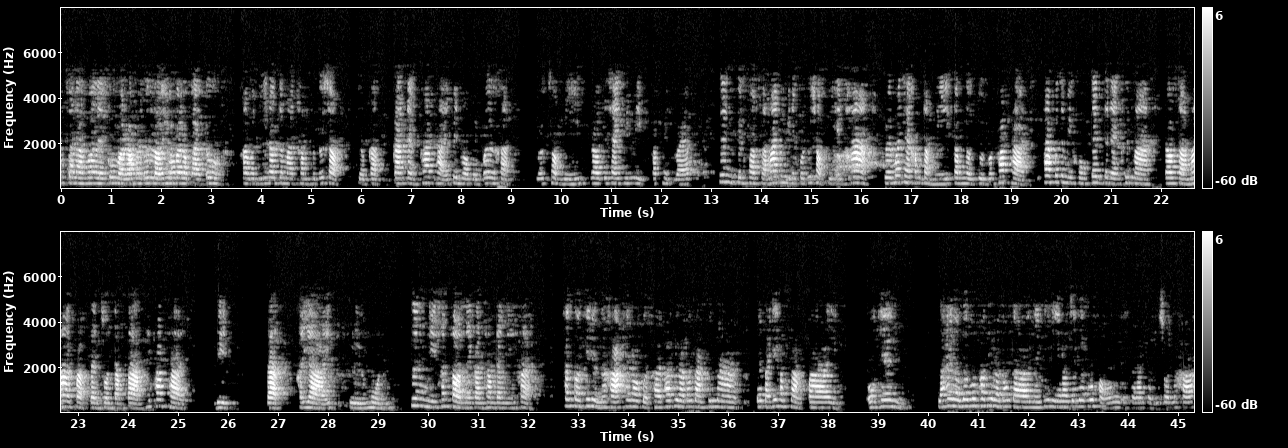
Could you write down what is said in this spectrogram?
อัสสลามุอะลัยกุมวะเรามะตุลลอฮิวะบะเรกาตุค่ะวันนี้เราจะมาทำ Photoshop เกี่ยวกับการแต่งภาพถ่ายเป็น wallpaper ค่ะเวิร์กช็อปนี้เราจะใช้เทคนิค Puppet Wrap ซึ่งเป็นความสามารถที่มีใน Photoshop PM5 โดยเมื่อใช้คำสั่งนี้กำหนดจุดบนภาพถ่าย ภาพก็จะมีโครงเส้นแสดงขึ้นมา เราสามารถปรับแต่งส่วนต่างๆ ให้ภาพถ่าย บิด ดัด ขยาย หรือหมุน ซึ่งมีขั้นตอนในการทำดังนี้ค่ะ ขั้นตอนที่หนึ่งนะคะ ให้เราเปิดไฟล์ภาพที่เราต้องการขึ้นมาโดยไปที่คำสั่งไฟล์ Open และให้เราเลือกรูปภาพที่เราต้องการ ในที่นี้เราจะเลือกรูปของโรงเรียนเอกรันสันติชนนะคะ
